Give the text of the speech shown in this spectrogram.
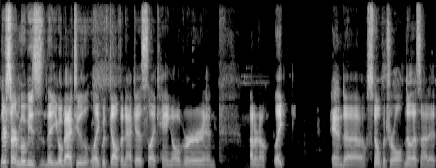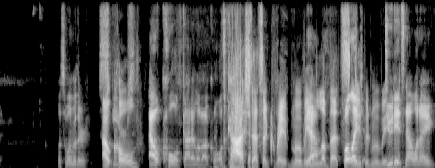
there's certain movies that you go back to, like with Galifianakis, like Hangover, and I don't know, like and uh Snow Patrol. No, that's not it. What's the one where they're Out skiers? Cold. Out Cold. God, I love Out Cold. Gosh, that's a great movie. I love that But, like, stupid movie. Due Date's not one I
